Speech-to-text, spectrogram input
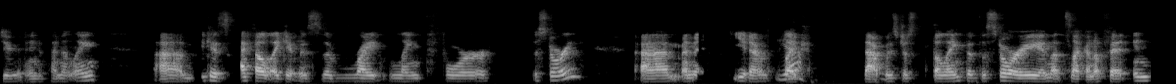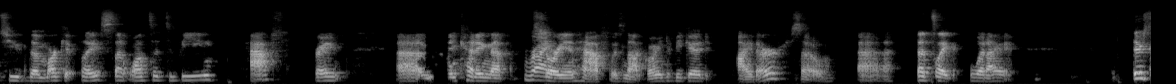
do it independently um, because I felt like it was the right length for the story. Um, and, you know, Yeah. like that was just the length of the story, and that's not going to fit into the marketplace that wants it to be half, right? Um, and cutting that Right. story in half was not going to be good either. So uh, that's like what I. There's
